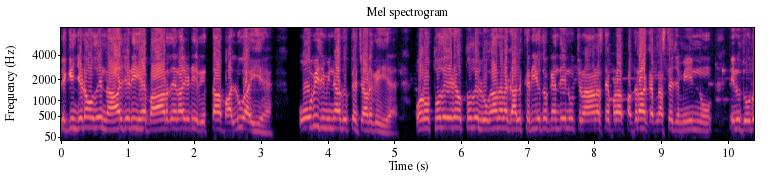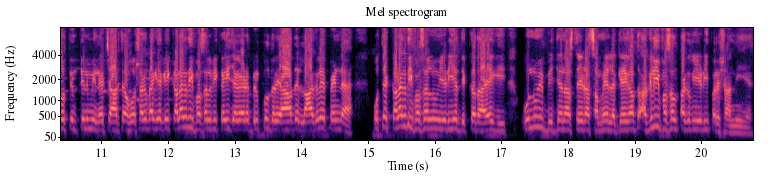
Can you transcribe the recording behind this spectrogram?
ਲੇਕਿਨ ਜਿਹੜਾ ਉਹਦੇ ਨਾਲ ਜਿਹੜੀ ਹੈ, ਬਾੜ ਦੇ ਨਾਲ ਜਿਹੜੀ ਰੇਤਾ ਬਾਲੂ ਆਈ ਹੈ ਉਹ ਵੀ ਜ਼ਮੀਨਾਂ ਦੇ ਉੱਤੇ ਚੜ ਗਈ ਹੈ। ਔਰ ਉੱਥੋਂ ਦੇ ਜਿਹੜੇ ਉੱਥੋਂ ਦੇ ਲੋਕਾਂ ਨਾਲ ਗੱਲ ਕਰੀਏ ਤਾਂ ਕਹਿੰਦੇ ਇਹਨੂੰ ਚਲਾਉਣ ਵਾਸਤੇ ਬੜਾ ਪੱਧਰਾ ਕਰਨ ਵਾਸਤੇ ਜ਼ਮੀਨ ਨੂੰ ਇਹਨੂੰ ਦੋ ਦੋ ਤਿੰਨ ਤਿੰਨ ਮਹੀਨੇ ਚਾਰ ਚਾਰ ਹੋ ਸਕਦਾ ਕਿ ਕਈ ਕਣਕ ਦੀ ਫਸਲ ਵੀ ਕਈ ਜਗ੍ਹਾ ਜਿਹੜੇ ਬਿਲਕੁਲ ਦਰਿਆ ਦੇ ਲਾਗਲੇ ਪਿੰਡ ਹੈ, ਉੱਥੇ ਕਣਕ ਦੀ ਫਸਲ ਨੂੰ ਜਿਹੜੀ ਇਹ ਦਿੱਕਤ ਆਏਗੀ, ਉਹਨੂੰ ਵੀ ਬੀਜਣ ਵਾਸਤੇ ਜਿਹੜਾ ਸਮੇਂ ਲੱਗੇਗਾ ਤਾਂ ਅਗਲੀ ਫਸਲ ਤੱਕ ਵੀ ਜਿਹੜੀ ਪਰੇਸ਼ਾਨੀ ਹੈ।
